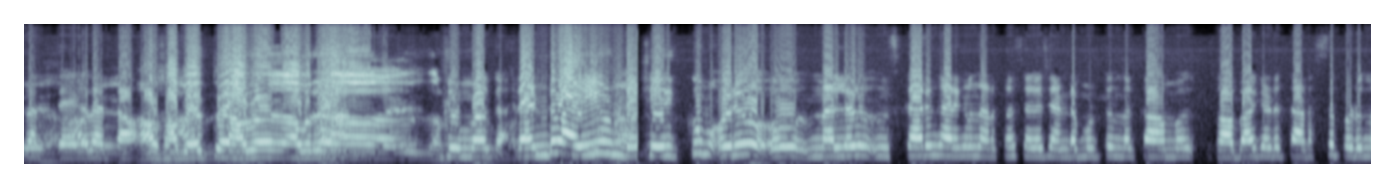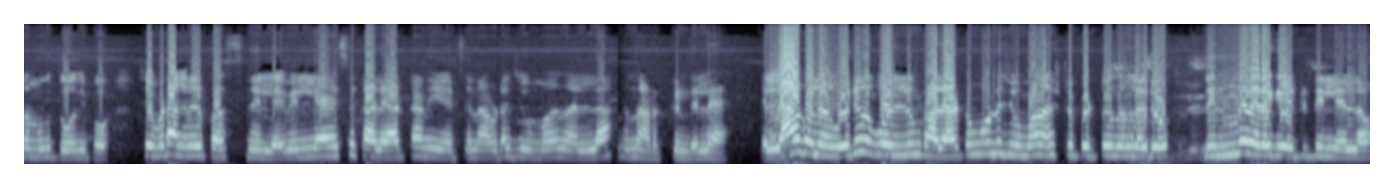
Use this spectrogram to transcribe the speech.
പ്രത്യേകത കേട്ടോ. ആ സമയത്ത് അത് അവർ ജുമ രണ്ട് വഴിയുണ്ട്. ശരിക്കും ഒരു നല്ല നല്ലൊരു നിസ്കാരം കാര്യങ്ങളും നടക്കുന്ന സ്ഥലം ചണ്ടമുട്ടും എന്നൊക്കെ ആകുമ്പോൾ സ്വാഭാവികമായിട്ട് തടസ്സപ്പെടും നമുക്ക് തോന്നിപ്പോ. പക്ഷെ ഇവിടെ അങ്ങനെ ഒരു പ്രശ്നമില്ലേ. വെള്ളിയാഴ്ച കളയാട്ടാണ് വിചാരിച്ചത്. അവിടെ ജുമ നല്ല നടക്കുന്നുണ്ട് അല്ലേ? എല്ലാ കൊല്ലവും ഒരു കൊല്ലും കലാട്ടം കൊണ്ട് ജുമ നഷ്ടപ്പെട്ടു എന്നുള്ളൊരു ഇന്ന് വരെ കേട്ടിട്ടില്ലല്ലോ.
